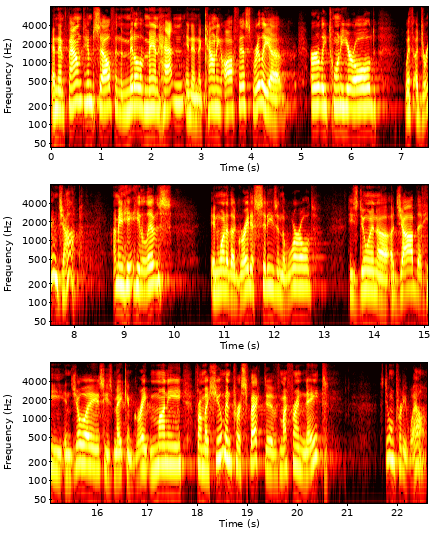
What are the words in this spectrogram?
and then found himself in the middle of Manhattan in an accounting office, really a early 20 year old with a dream job. I mean, he, he lives in one of the greatest cities in the world. He's doing a, a, job that he enjoys. He's making great money. From a human perspective, my friend Nate is doing pretty well.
